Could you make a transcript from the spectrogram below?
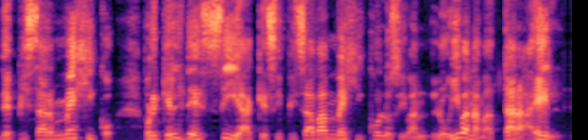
de pisar México, porque él decía que si pisaba México los iban, lo iban a matar a él.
